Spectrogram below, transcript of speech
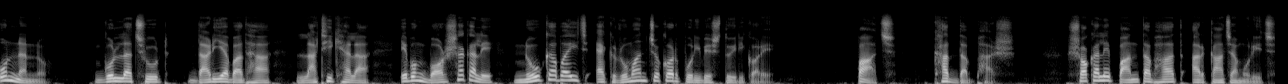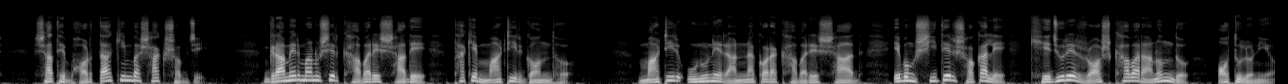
অন্যান্য গোল্লাছুট দাঁড়িয়া বাঁধা, লাঠি খেলা এবং বর্ষাকালে নৌকাবাইচ এক রোমাঞ্চকর পরিবেশ তৈরি করে। পাঁচ, খাদ্যাভ্যাস। সকালে পান্তা ভাত আর কাঁচামরিচ, সাথে ভর্তা কিংবা শাকসবজি। গ্রামের মানুষের খাবারের স্বাদে থাকে মাটির গন্ধ। মাটির উনুনে রান্না করা খাবারের স্বাদ এবং শীতের সকালে খেজুরের রস খাবার আনন্দ অতুলনীয়।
